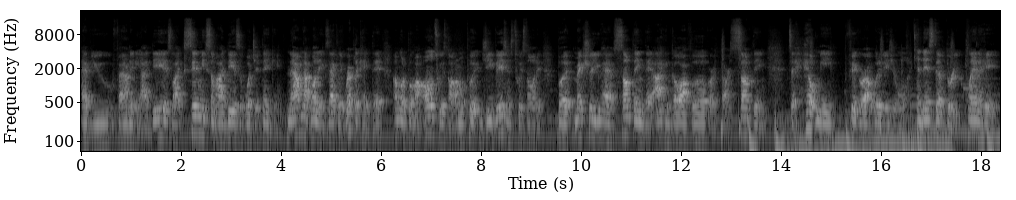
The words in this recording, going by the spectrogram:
Have you found any ideas? Like send me some ideas of what you're thinking. Now I'm not going to exactly replicate that. I'm going to put my own twist on it. I'm going to put G Vision's twist on it. But make sure you have something that I can go off of or, or something to help me figure out what it is you're wanting. And then step three, plan ahead.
